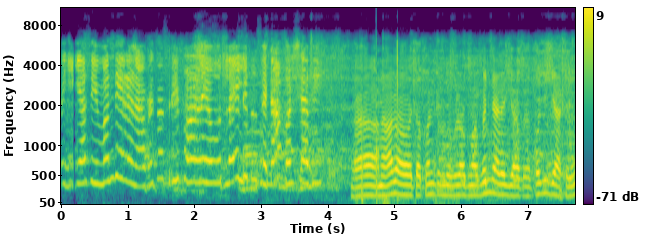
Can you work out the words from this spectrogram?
પહોંચી ગયા છીએ મંદિરે ને આપણે તો શ્રીફળ ને એવું લઈ લીધું છે કા પ્રસાદી હા અને હાલો હવે તો કન્ટિન્યુ બ્લોગમાં બન્યા ગયા આપણે પહોંચી ગયા છીએ.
